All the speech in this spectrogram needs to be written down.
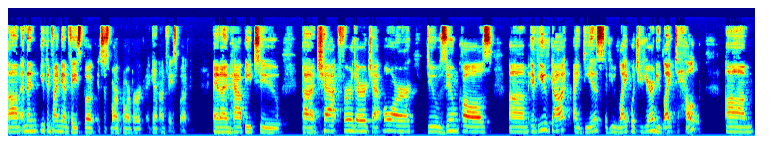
Um, and then you can find me on Facebook. It's just Mark Norberg again on Facebook. And I'm happy to uh, chat further, chat more, do Zoom calls. Um, if you've got ideas, if you like what you hear and you'd like to help, um,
